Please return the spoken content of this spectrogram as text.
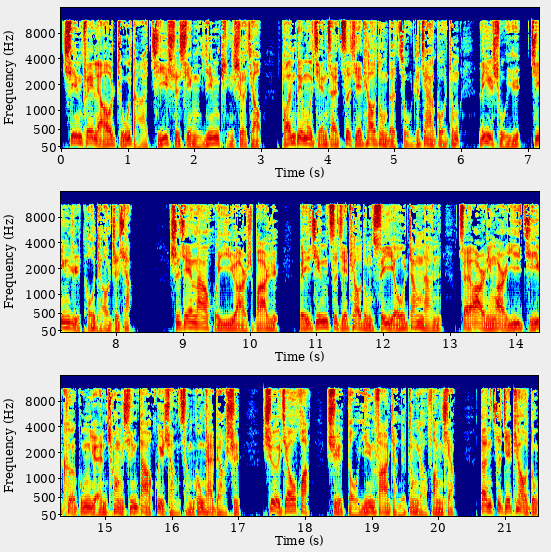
新飞聊主打即时性音频社交，团队目前在字节跳动的组织架构中隶属于今日头条之下。时间拉回一月二十八日，北京字节跳动 CEO 张楠在二零二一极客公园创新大会上曾公开表示，社交化是抖音发展的重要方向，但字节跳动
